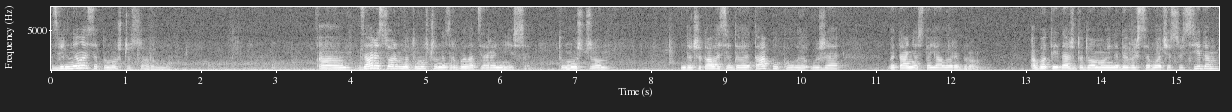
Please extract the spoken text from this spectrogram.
Звільнилася, тому що соромно. Зараз соромно, тому що не зробила це раніше. Тому що дочекалася до етапу, коли вже питання стояло ребром. Або ти йдеш додому і не дивишся в очі сусідам,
